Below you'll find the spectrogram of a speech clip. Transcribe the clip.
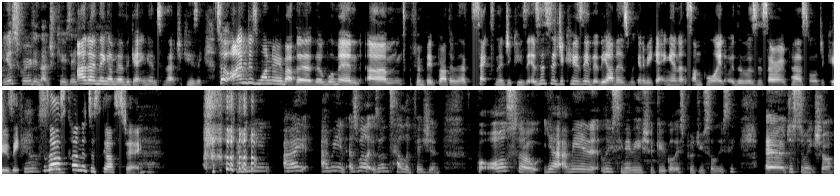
you're screwed in that jacuzzi. I don't think I'm ever getting into that jacuzzi. So I'm just wondering about the the woman um, from Big Brother who had sex in the jacuzzi. Is this a jacuzzi that the others were going to be getting in at some point, or was this their own personal jacuzzi? so. That's kind of disgusting. I mean, I I mean, as well, it was on television, but also, yeah, I mean, Lucy, maybe you should Google this, producer Lucy, uh, just to make sure.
